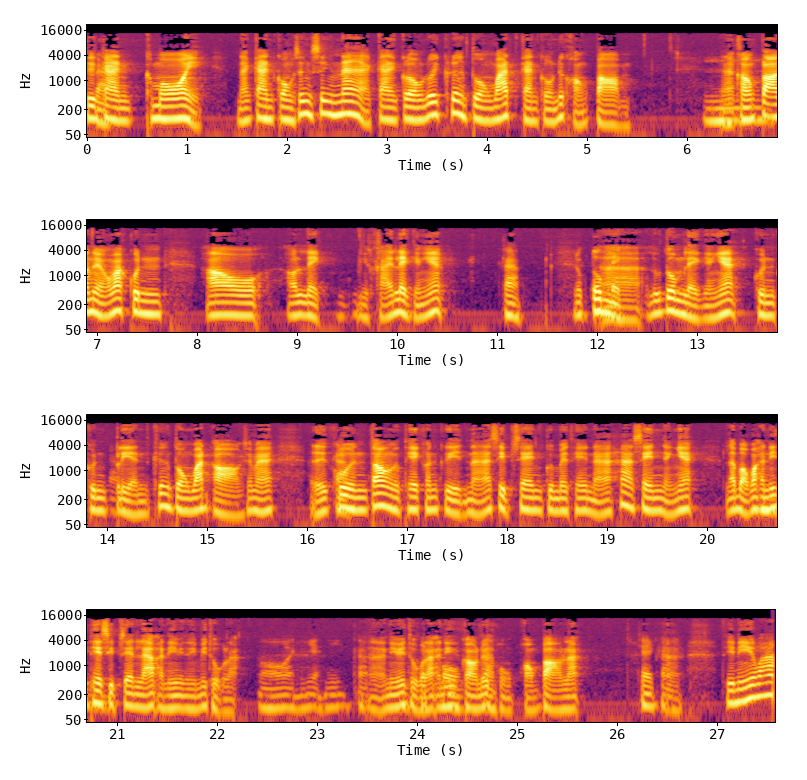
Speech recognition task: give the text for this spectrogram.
คือครับการขโมยนะการโกงซึ่งซึ่งหน้าการโกงด้วยเครื่องตวงวัด การโกงด้วยของปลอมอืมนะของปลอมเนี่ยหมายความว่าคุณเอาเอาเหล็กขายเหล็กอย่างเงี้ย ครับลูกตุ้มเหล็กอ่าลูกตุ้มเหล็กอย่างเงี้ย คุณคุณเปลี่ยนเครื่องตวงวัดออกใช่ไหมหรือคุณต้องเทคอนกรีตหนา10เซนคุณไปเทหนา5เซนอย่างเงี้ย แล้วบอกว่าอันนี้เท10เซนแล้ว อันนี้อันนี้ไม่ถูกละอ๋ออันนี้อันนี้ครับอ่าอันนี้ไม่ถูกละอันนี้กองด้วยครับของของปลอมละใช่ครับอ่าทีนี้ว่า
